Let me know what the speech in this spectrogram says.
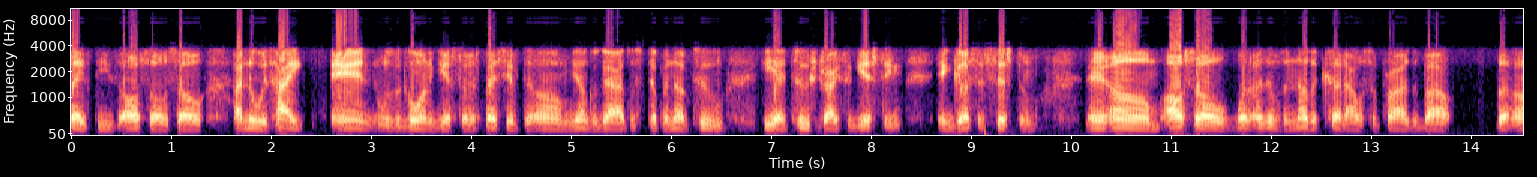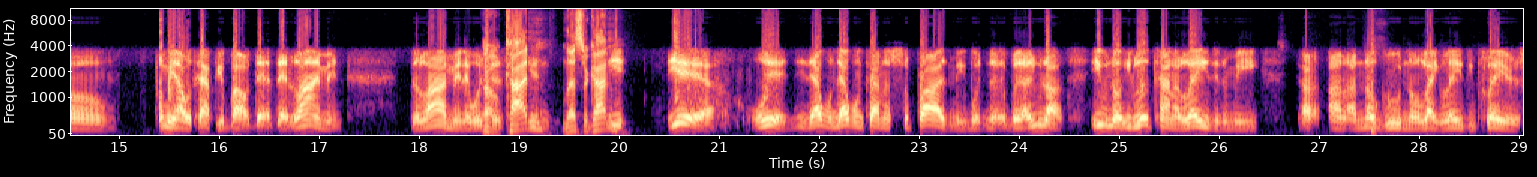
safeties also, so I knew his height and was going against him, especially if the um younger guys were stepping up too. He had two strikes against him in Gus's system. And um also what there was another cut I was surprised about. But um I mean I was happy about that. That lineman the lineman that was Oh, just Cotton? getting- Lester Cotton? Yeah, well, yeah, that one that one kind of surprised me, but but you know, even though he looked kind of lazy to me, I, I, I know Gruden don't like lazy players,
